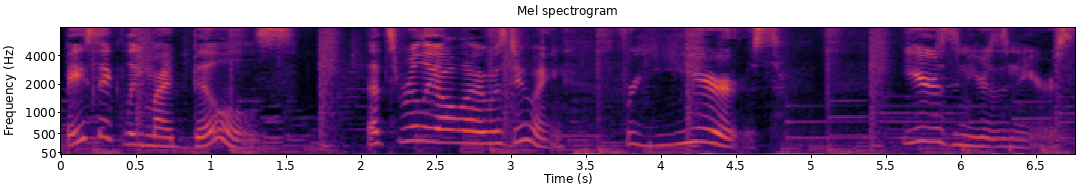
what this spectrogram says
basically my bills. That's really all I was doing for years. Years and years and years.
